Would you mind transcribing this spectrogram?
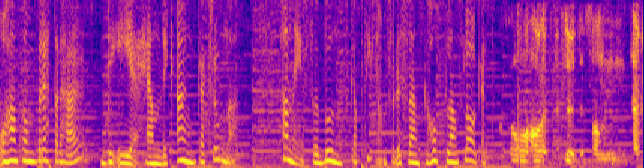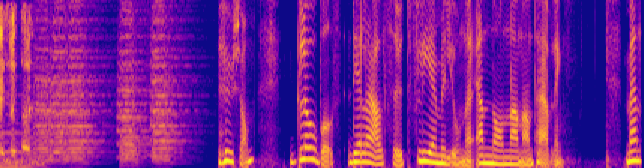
Och han som berättar det här, det är Henrik Ankarkrona. Han är förbundskapten för det svenska hopplandslaget. Och har ett förflutet som tävlingsryttare. Hur som, Globals delar alltså ut fler miljoner än någon annan tävling. Men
